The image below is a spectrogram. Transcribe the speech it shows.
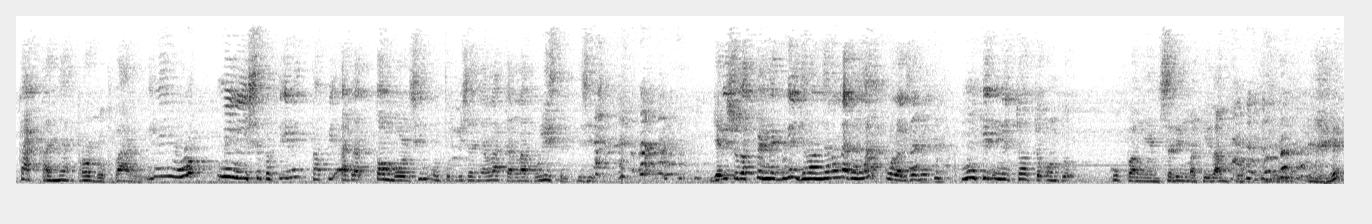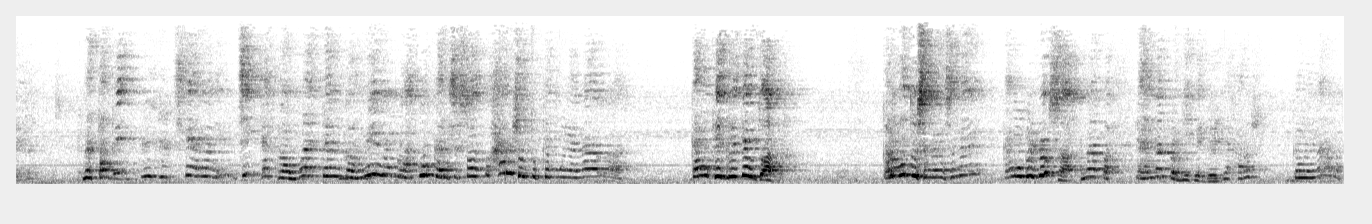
katanya produk baru. Ini rok mini seperti ini, tapi ada tombol di sini untuk bisa nyalakan lampu listrik di sini. Jadi sudah pendek begini jalan-jalan ada lampu lagi. Saya mungkin ini cocok untuk kupang yang sering mati lampu. Nah tapi sekali jika kau makan, kau minum, lakukan sesuatu harus untuk kemuliaan Allah. Kamu ke gereja untuk apa? Kalau untuk senang-senang, kamu berdosa. Kenapa? Karena pergi ke gereja harus Kemuliaan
